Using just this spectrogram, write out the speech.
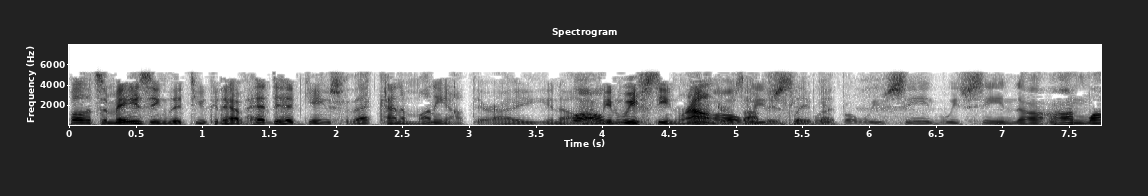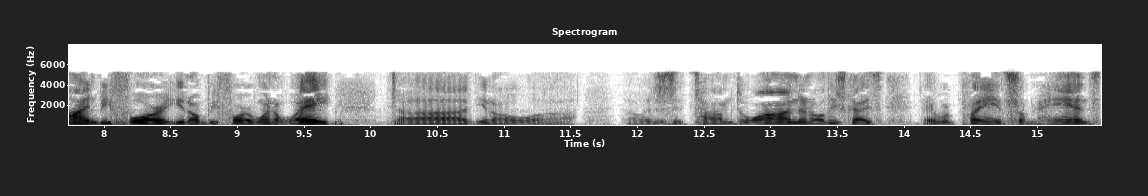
Well, it's amazing that you could have head-to-head games for that kind of money out there. I, you know, I mean, we've seen rounders, we've obviously, seen, but but we've seen we've seen uh, online before you know before it went away. Uh, you know, uh, what is it? Tom Dwan and all these guys. They were playing some hands.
